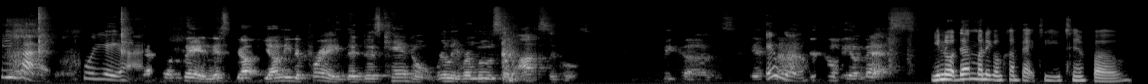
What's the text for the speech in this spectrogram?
he's hot. Forty eight hot. That's what I'm saying. This y'all, y'all need to pray that this candle really removes some obstacles because if It not, will. it's gonna be a mess. You know that money gonna come back to you tenfold.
